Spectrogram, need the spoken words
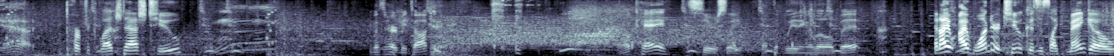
Yeah. Perfect ledge dash too. You must have heard me talking. Okay. Seriously. Got the bleeding a little bit. And I, I wonder too, because it's like Mango,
